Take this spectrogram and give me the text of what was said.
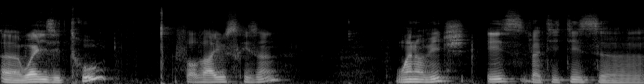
Uh, why is it true? For various reasons. One of which is that it is uh,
